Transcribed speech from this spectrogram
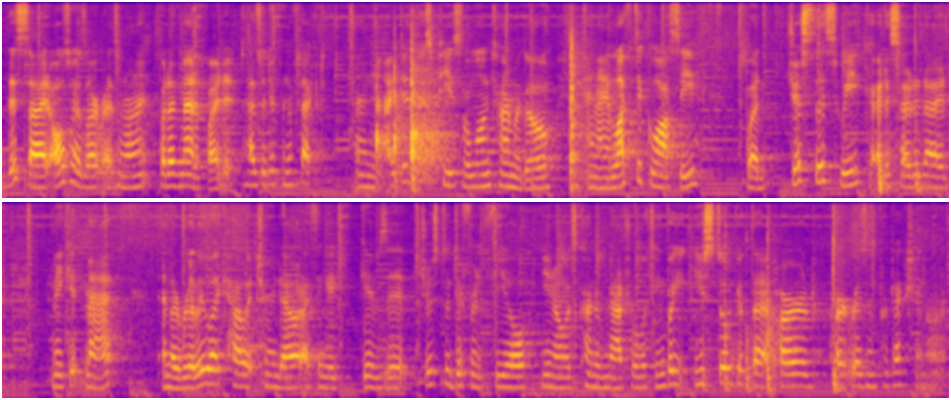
this side also has art resin on it, but I've mattified it. it has a different effect. And I did this piece a long time ago and I left it glossy, but just this week I decided I'd make it matte and I really like how it turned out. I think it gives it just a different feel. You know, it's kind of natural looking, but you still get that hard art resin protection on it.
